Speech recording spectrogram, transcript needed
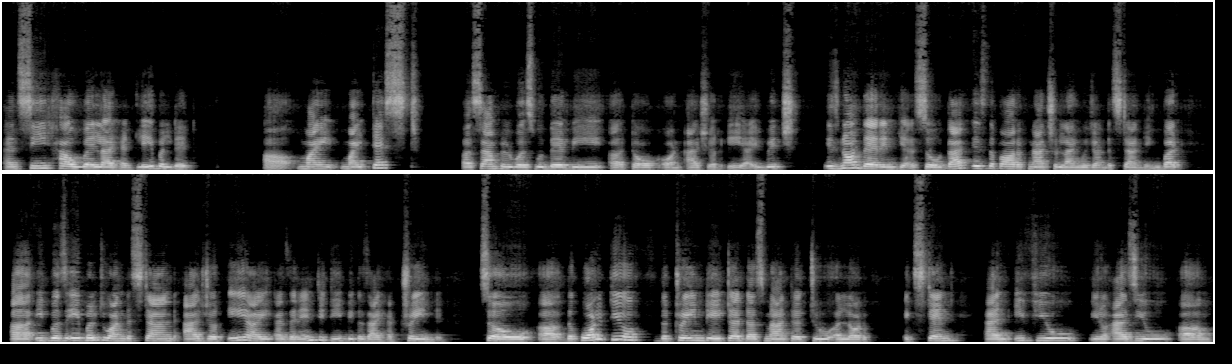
and see how well I had labeled it, uh, my, my test uh, sample was would there be a talk on Azure AI, which is not there in here. So that is the part of natural language understanding. But uh, it was able to understand Azure AI as an entity because I had trained it. So uh, the quality of the trained data does matter to a lot of extent. And if you, you know, as you um,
